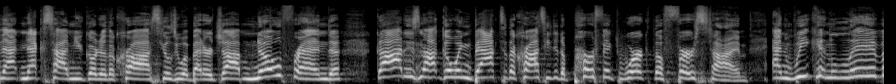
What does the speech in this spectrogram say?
that next time you go to the cross, you'll do a better job. No, friend, God is not going back to the cross. He did a perfect work the first time. And we can live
